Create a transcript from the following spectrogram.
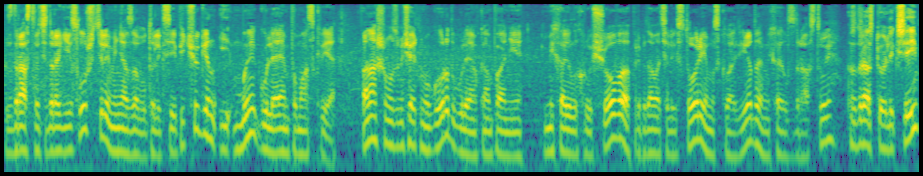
Здравствуйте, дорогие слушатели, меня зовут Алексей Пичугин, и мы гуляем по Москве. По нашему замечательному городу гуляем в компании Михаила Хрущева, преподавателя истории, москвоведа. Михаил, здравствуй. Здравствуй, Алексей.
